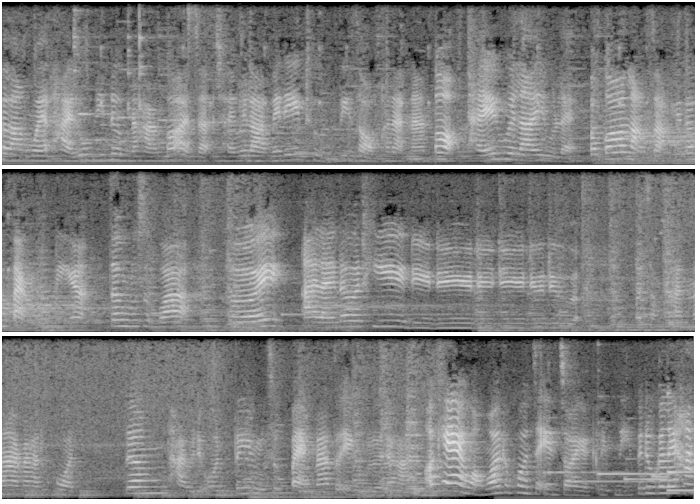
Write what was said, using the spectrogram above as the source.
กำลังแวะถ่ายรูปนิดนึงนะคะ ก็อาจจะใช้เวลาไม่ได้ถึงตีสองขนาดนั้น ก็ใช้เวลาอยู่แหละ แล้วก็หลังจากที่เต้งแต่งรูปนี้อะเต้งรู้สึกว่า เฮ้ยอายไลเนอร์ที่ดีดีดี ดีดีดีอะมันสำคัญมากนะคะทุกคนเรื่องถ่ายวิดีโอเต้งยังรู้สึกแปลกหน้าตัวเองอยู่เลยนะคะ โอเค หวังว่าทุกคนจะเอนจอยกับคลิปนี้ ไปดูกันเลยค่ะ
